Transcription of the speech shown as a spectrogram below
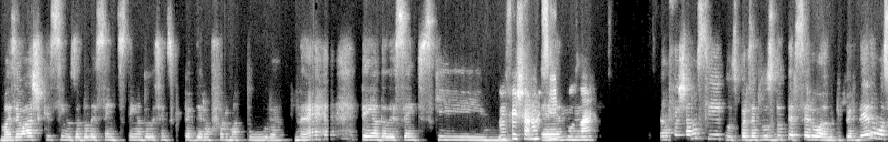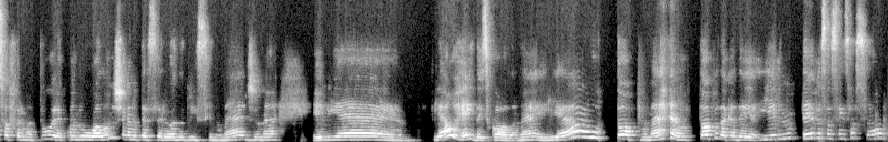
Mas eu acho que sim, os adolescentes, tem adolescentes que perderam formatura, né? Tem adolescentes que. Não fecharam é, ciclos, né? Não fecharam ciclos. Por exemplo, os do terceiro ano que perderam a sua formatura, quando o aluno chega no terceiro ano do ensino médio, né, ele é ele é o rei da escola, né? Ele é o topo, né? O topo da cadeia. E ele não teve essa sensação.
